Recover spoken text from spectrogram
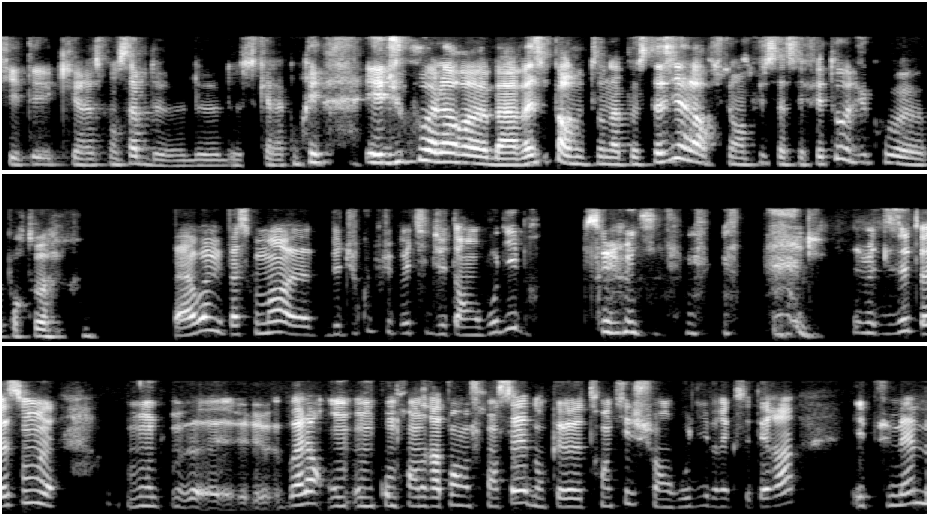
qui, était, qui est responsable de, de, ce qu'elle a compris. Et du coup, alors, euh, bah, vas-y, parle-nous de ton apostasie, alors, parce qu'en plus, ça s'est fait tôt, du coup, euh, pour toi. Bah ouais, mais parce que moi, euh, du coup, plus petite, j'étais en roue libre. Parce que je me disais, je de toute façon, on, voilà, on ne me comprendra pas en français, donc tranquille, je suis en roue libre, etc. Et puis même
